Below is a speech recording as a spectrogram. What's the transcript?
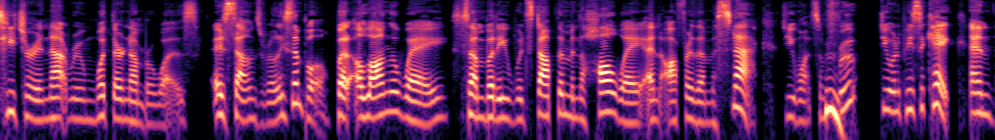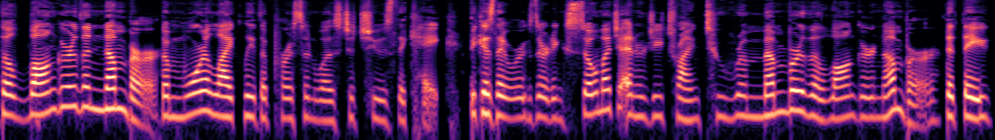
teacher in that room what their number was. It sounds really simple, but along the way, somebody would stop them in the hallway and offer them a snack. Do you want some hmm. fruit? Do you want a piece of cake? And the longer the number, the more likely the person was to choose the cake because they were exerting so much energy trying to remember the longer number that they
